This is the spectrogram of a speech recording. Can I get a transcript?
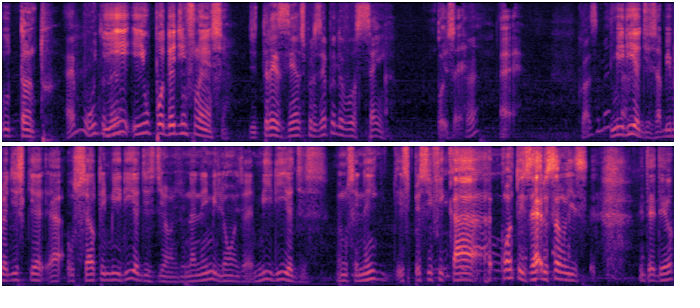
o tanto. Muito, é muito, né? E, e o poder de influência. De 300, por exemplo, ele levou 100. Pois é. Né? é. Quase metade. Miríades. A Bíblia diz que é, o céu tem miríades de anjos. Não é nem milhões, é miríades. Eu não sei nem especificar é o- quantos zeros são isso. Entendeu?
